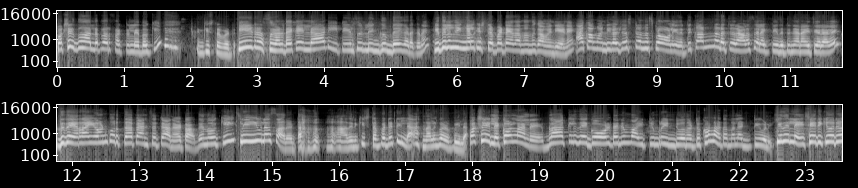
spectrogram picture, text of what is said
പക്ഷെ ഇത് നല്ല പെർഫെക്റ്റ് അല്ലേ നോക്കി. എനിക്ക് ഇഷ്ടപ്പെട്ടു ഈ ഡ്രസ്സുകളുടെയൊക്കെ എല്ലാ ഡീറ്റെയിൽസും ലിങ്കും ദേ കിടക്കണേ. ഇതിൽ നിങ്ങൾക്ക് ഇഷ്ടപ്പെട്ട ഏതാണെന്ന് കമന്റ് ചെയ്യണേ. ആ കമന്റുകൾ ജസ്റ്റ് ഒന്ന് സ്ക്രോൾ ചെയ്തിട്ട് കണ്ണടച്ച ഒരാളെ സെലക്ട് ചെയ്തിട്ട് ഞാൻ അയച്ചു തരാവേ. ഇത് ദേ റയോൺ കുർത്ത പാൻസെറ്റ് ആണ് കേട്ടോ. അത് നോക്കി സ്ലീവ്ലെസ് ആണ് കേട്ടോ. അതെനിക്ക് ഇഷ്ടപ്പെട്ടിട്ടില്ല. എന്നാലും കുഴപ്പമില്ല. പക്ഷേ ഇല്ലേ കൊള്ളാല്ലേ? ബ്ലാക്കിൽ ഇതേ ഗോൾഡനും വൈറ്റും പ്രിന്റും വന്നിട്ട് കൊള്ളാട്ടോ നല്ല അടിപൊളി. ഇതില്ലേ ശരിക്കും ഒരു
